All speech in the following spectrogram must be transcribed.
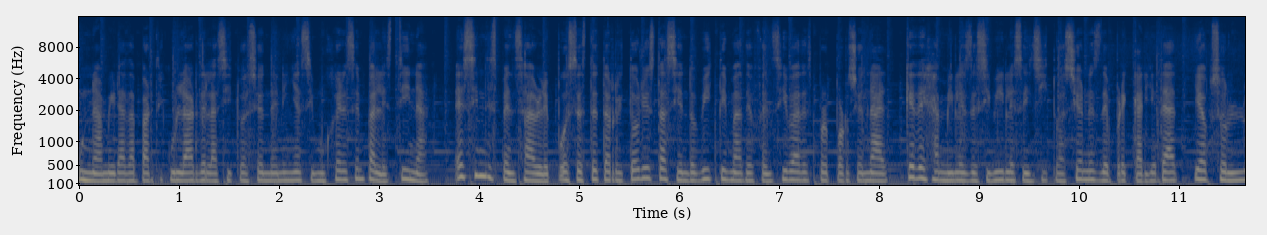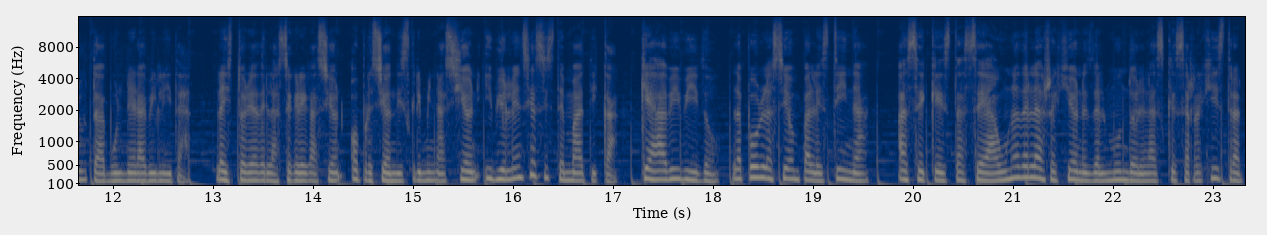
Una mirada particular de la situación de niñas y mujeres en Palestina es indispensable, pues este territorio está siendo víctima de ofensiva desproporcional que deja miles de civiles en situaciones de precariedad y absoluta vulnerabilidad. La historia de la segregación, opresión, discriminación y violencia sistemática que ha vivido la población palestina hace que esta sea una de las regiones del mundo en las que se registran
